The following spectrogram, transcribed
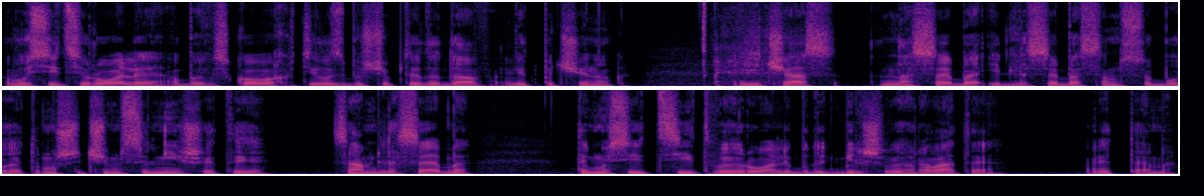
в усі ці ролі обов'язково хотілося б, щоб ти додав відпочинок і час на себе і для себе сам з собою. Тому що чим сильніший ти сам для себе, тим усі ці твої ролі будуть більше вигравати від тебе.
